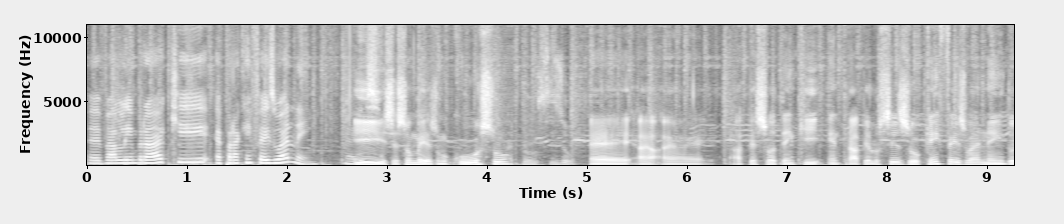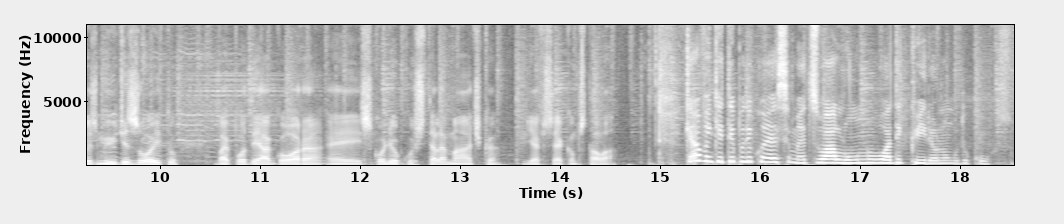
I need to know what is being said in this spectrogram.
É, vale lembrar que é para quem fez o Enem. é Isso, isso mesmo. O curso Pelo SISU. é, a, a- a pessoa tem que entrar pelo SISU. Quem fez o Enem em 2018 vai poder agora é, escolher o curso de telemática e FCE Campus Tauá. Kelvin, que tipo de conhecimentos o aluno adquire ao longo do curso?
